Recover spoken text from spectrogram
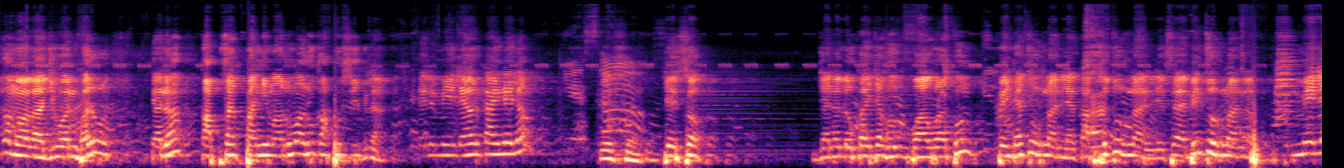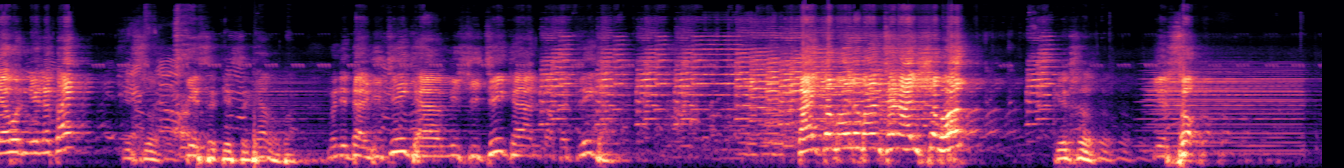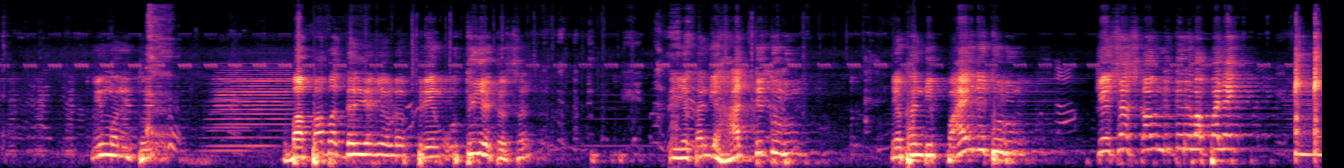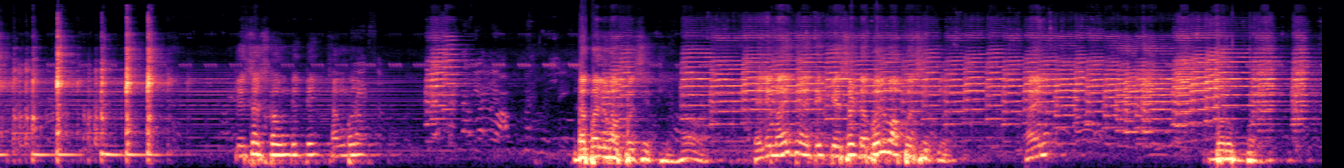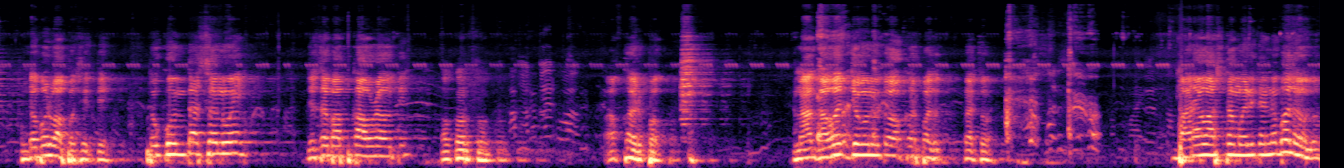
कमावला जीवनभर त्यानं कापसात पाणी मारू मारू कापूस शिकला त्याने मेल्यावर काय नेलं? केस केस ज्यानं लोकांच्या वावरातून पेंढ्या चुरून आणल्या कापस चुरून आणले सोयाबीन चुरून आणलं. मेल्यावर नेलं काय? केस केस केस घ्या बाबा. म्हणजे दाढीचे घ्या मिशीचे घ्या आणि काकतले घ्या. काय कमावलं माणसानं आयुष्यभर? केस केस मी म्हणतो बापाबद्दल जर एवढं प्रेम उतू येत असल तर एखादी हात दे तोडून एखादी पाय दे तोडून केसच काऊन देते रे बाप्पाने केसच काऊन देते? सांग बरं. डबल वापस येते. हो. माहिती आहे ते केस डबल वापस येते. आहे ना? बरोबर. डबल वापस येते. तो कोणता सण होय? ज्याचा बाप कावळा होते? करतो अखरपक ना गावात जेवण होतं अखरपकाचं बारा वाजता म्हणे त्यांना बोलवलं.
